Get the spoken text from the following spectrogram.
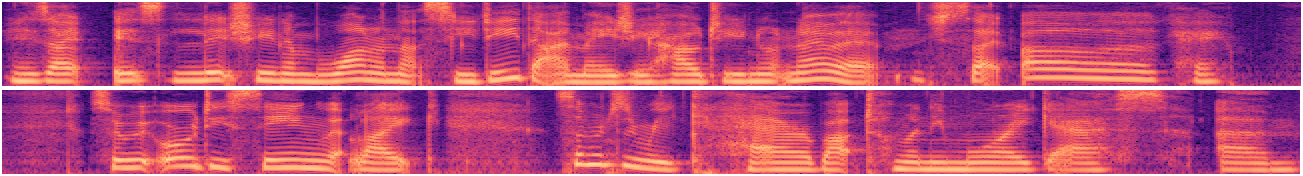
And he's like, It's literally number one on that CD that I made you. How do you not know it? And she's like, Oh, okay. So we're already seeing that like someone doesn't really care about Tom anymore, I guess. Um,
